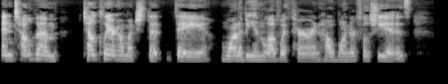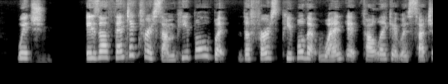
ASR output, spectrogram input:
and tell them, tell Clare how much that they want to be in love with her and how wonderful she is, which is authentic for some people. But the first people that went, it felt like it was such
